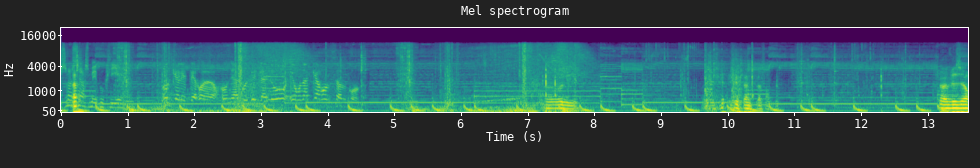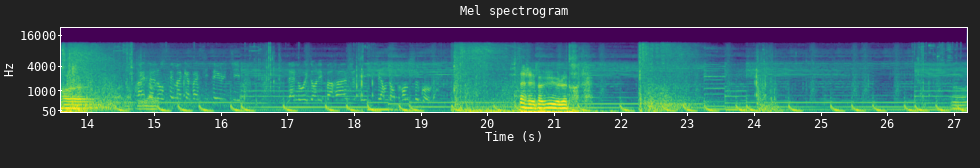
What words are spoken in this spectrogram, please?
Je recharge mes boucliers. Oh, quelle est erreur. On est à côté de l'anneau et on a 40 secondes. Euh, Vas-y. Ouais, j'ai- J'ai plein de place en plus. Euh... ouais, non, Prête à regarde. lancer ma capacité ultime. L'anneau est dans les parages et il ferme dans 30 secondes. Putain, j'avais pas vu le train. Euh,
